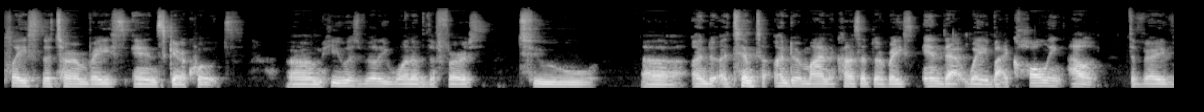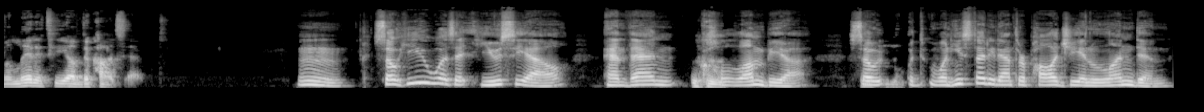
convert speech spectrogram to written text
place the term race in scare quotes. Um, he was really one of the first to uh, under, attempt to undermine the concept of race in that way by calling out the very validity of the concept. Mm. So he was at UCL and then mm-hmm. Columbia. So mm-hmm. when he studied anthropology in London,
